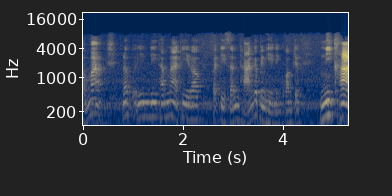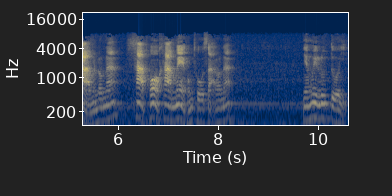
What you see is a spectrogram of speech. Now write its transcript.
กับมาแล้วยินดีทำหน้าที่เราปฏิสันฐานก็เป็นเหตุแห่งความเจริญนี่ฆ่ามันแล้วนะฆ่าพ่อฆ่าแม่ของโทสะแล้วนะ ยังไม่รู้ตัวอีก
